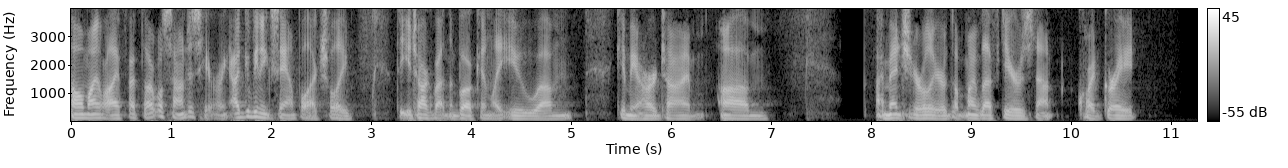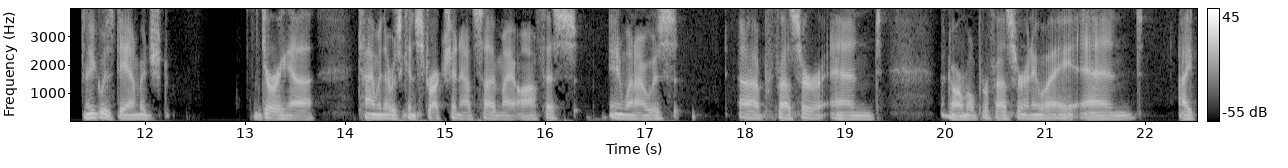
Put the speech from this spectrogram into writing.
all my life I've thought, well, sound is hearing. I'll give you an example actually that you talk about in the book and let you um, give me a hard time. Um, I mentioned earlier that my left ear is not quite great. I think it was damaged during a time when there was construction outside my office and when I was a professor and a normal professor anyway. And I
